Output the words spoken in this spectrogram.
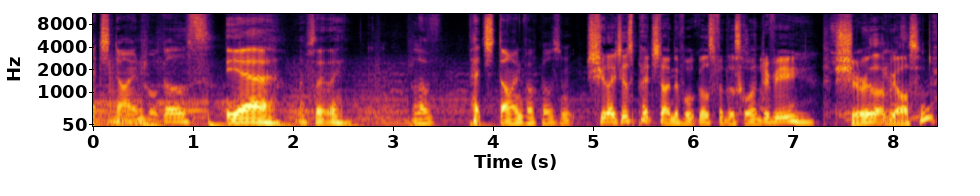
Digging the pitch down vocals. Yeah, absolutely. I love pitched down vocals and Should I just pitch down the vocals for this whole interview? Sure, that'd be awesome.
